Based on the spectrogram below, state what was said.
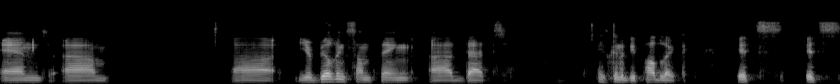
and um, uh, you're building something uh, that is going to be public. It's it's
